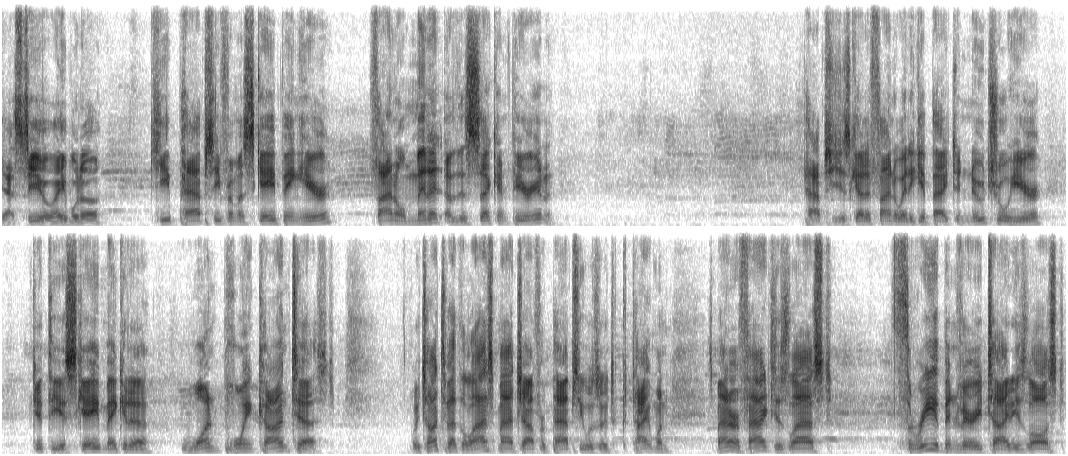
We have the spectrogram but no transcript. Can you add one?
Castillo able to keep Papcsy from escaping here. Final minute of the second period. Papcsy just got to find a way to get back to neutral here, get the escape, make it a one point contest. We talked about the last match out for Papcsy was a tight one. As a matter of fact, his last three have been very tight. He's lost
